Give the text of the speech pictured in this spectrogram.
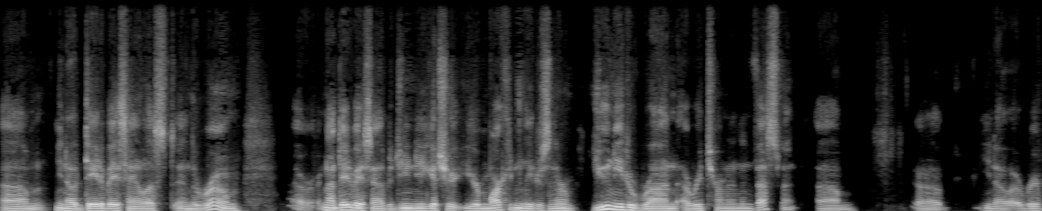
um, you know, database analyst in the room, or not database analyst, but you need to get your your marketing leaders in the room. You need to run a return on investment, um, uh, you know, a re-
